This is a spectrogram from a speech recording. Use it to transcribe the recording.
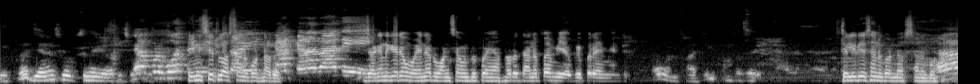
ఎక్కువ జగన్ స్కోప్స్ ఉన్నాయి కాబట్టి ఎన్ని సీట్లు వస్తాయి అనుకుంటున్నారు? జగన్ గారి వైనాట్ వన్ సెవెంటీ ఫైవ్ అంటున్నారు. దానిపై మీ అభిప్రాయం ఏంటి? వన్ ఫార్టీ కంపల్సరీ తెలుగుదేశం కొన్ని వస్తాయి అనుకుంటున్నారు.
